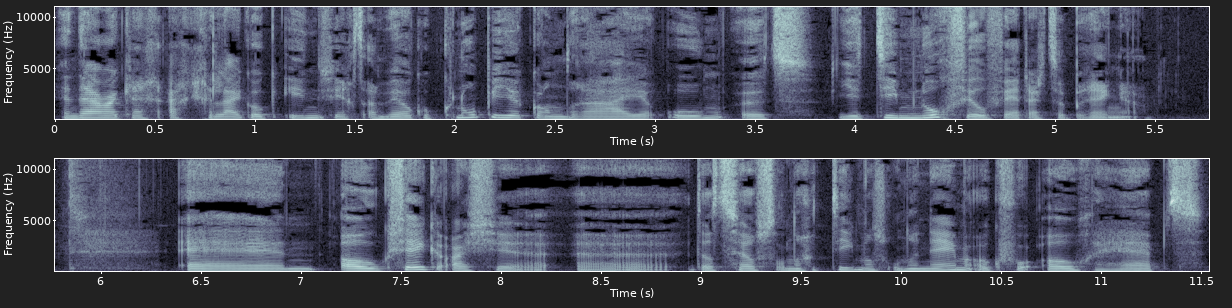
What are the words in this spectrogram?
En daarmee krijg je eigenlijk gelijk ook inzicht aan welke knoppen je kan draaien om het, je team nog veel verder te brengen. En ook zeker als je uh, dat zelfstandige team als ondernemer ook voor ogen hebt.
